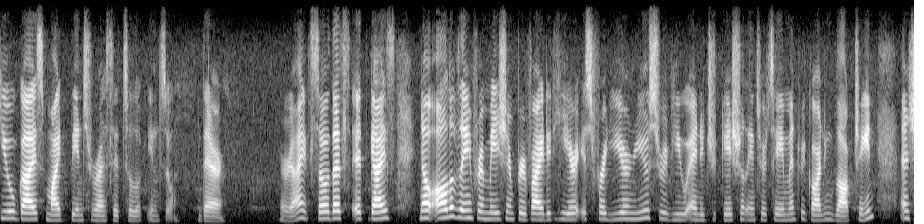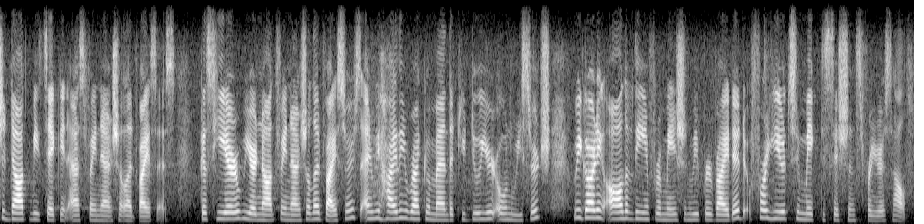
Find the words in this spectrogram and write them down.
you guys might be interested to look into there. Alright, so that's it guys. Now all of the information provided here is for your news review and educational entertainment regarding blockchain and should not be taken as financial advices. Because here we are not financial advisors and we highly recommend that you do your own research regarding all of the information we provided for you to make decisions for yourself.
